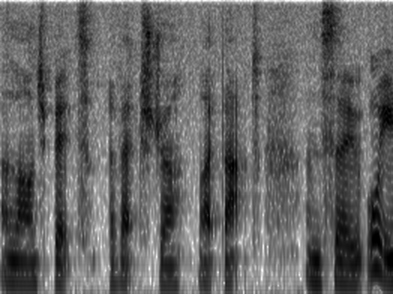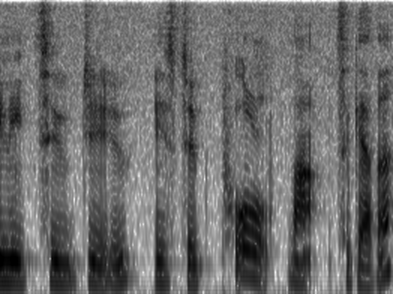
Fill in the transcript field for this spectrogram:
a large bit of extra like that. And so all you need to do is to pull that together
